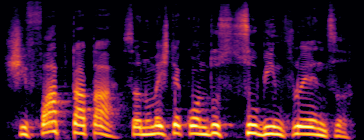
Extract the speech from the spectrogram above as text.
și fapta ta să numește condus sub influență,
